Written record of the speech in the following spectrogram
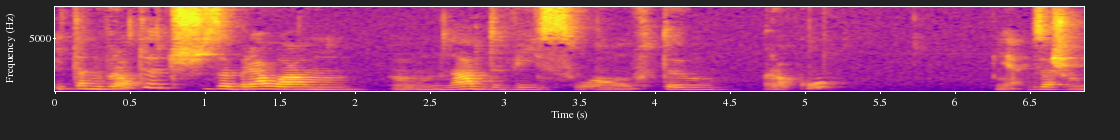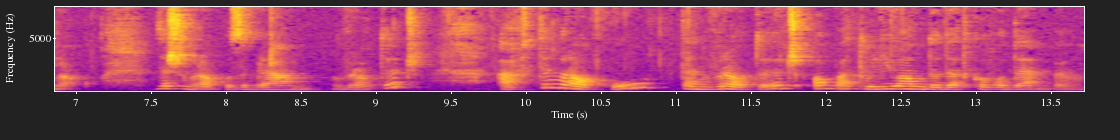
I ten wrotycz zebrałam mm, nad Wisłą w tym roku. Nie, w zeszłym roku. W zeszłym roku zebrałam wrotycz, a w tym roku ten wrotycz opatuliłam dodatkowo dębem.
